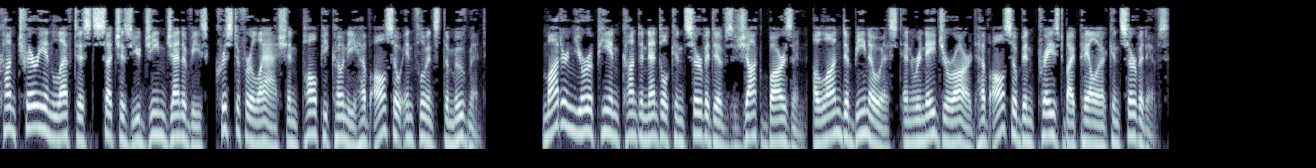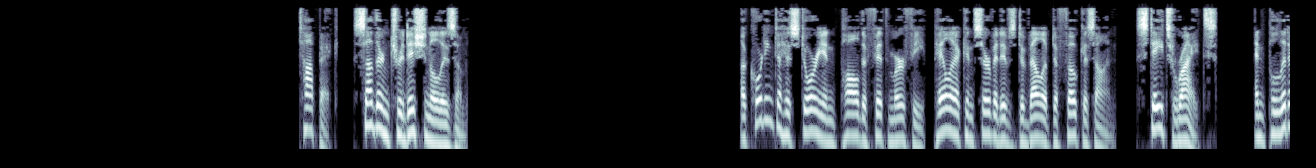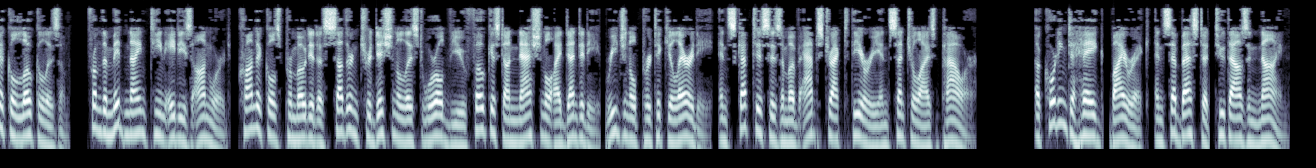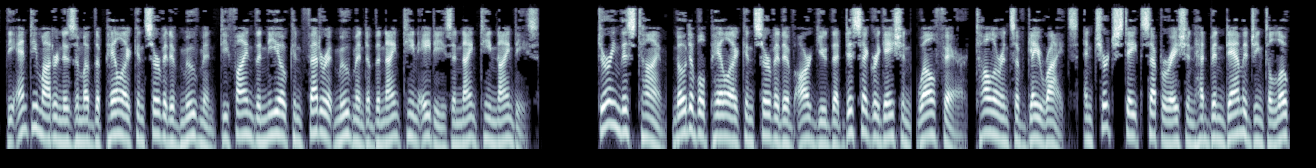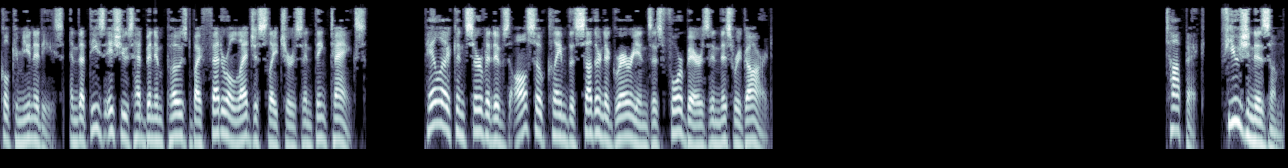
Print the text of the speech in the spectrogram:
Contrarian leftists such as Eugene Genovese, Christopher Lasch and Paul Piccone have also influenced the movement. Modern European continental conservatives Jacques Barzun, Alain de Benoist and René Girard have also been praised by paleoconservatives. Southern traditionalism According to historian Paul V. Murphy, paleoconservatives developed a focus on «states' rights» and political localism. From the mid-1980s onward, Chronicles promoted a Southern traditionalist worldview focused on national identity, regional particularity, and skepticism of abstract theory and centralized power. According to Hague, Beirich, and Sebesta 2009, the antimodernism of the paleoconservative movement defined the neo-Confederate movement of the 1980s and 1990s. During this time, notable paleoconservative argued that desegregation, welfare, tolerance of gay rights, and church-state separation had been damaging to local communities, and that these issues had been imposed by federal legislatures and think tanks. Paleoconservatives also claimed the Southern agrarians as forebears in this regard. Fusionism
